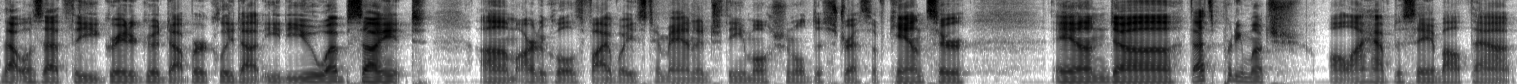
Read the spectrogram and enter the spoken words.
that was at the greatergood.berkeley.edu website. Um, article is five ways to manage the emotional distress of cancer, and uh, that's pretty much all I have to say about that.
